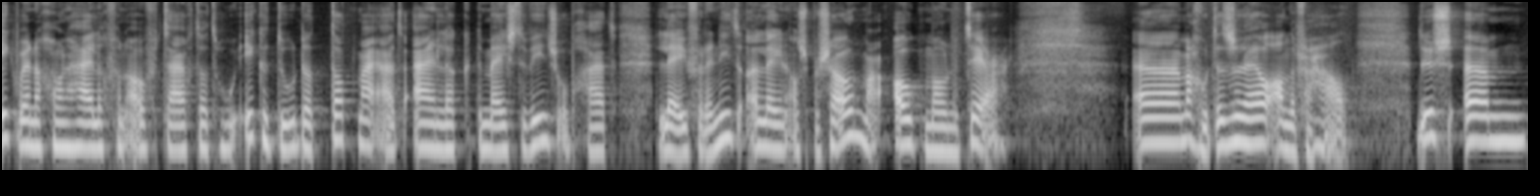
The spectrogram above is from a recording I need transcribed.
ik ben er gewoon heilig van overtuigd dat hoe ik het doe, dat dat mij uiteindelijk de meeste winst op gaat leveren. Niet alleen als persoon, maar ook monetair. Uh, maar goed, dat is een heel ander verhaal. Dus um,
